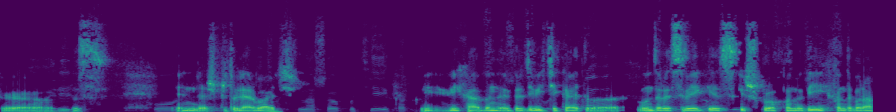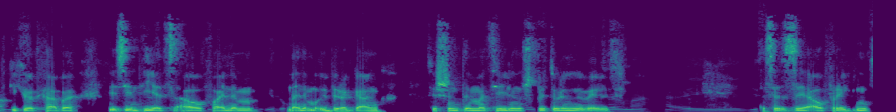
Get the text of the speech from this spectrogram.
des, in der spirituellen Arbeit. Wir haben über die Wichtigkeit unseres Weges gesprochen. Wie ich von dem Rav gehört habe, wir sind jetzt auf einem, in einem Übergang zwischen der materiellen und spirituellen Welt. Das ist sehr aufregend.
